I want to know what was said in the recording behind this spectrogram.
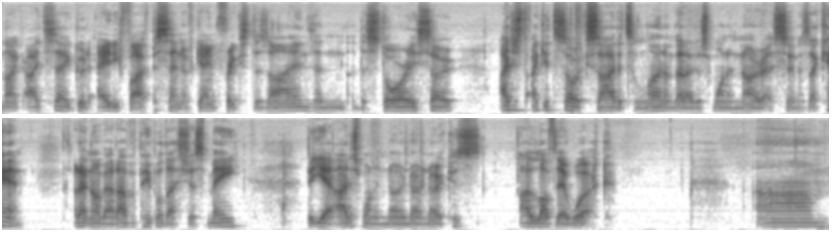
like I'd say a good eighty five percent of Game Freak's designs and the story. So I just I get so excited to learn them that I just want to know as soon as I can. I don't know about other people. That's just me. But yeah, I just want to know, know, know, because I love their work. Um,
